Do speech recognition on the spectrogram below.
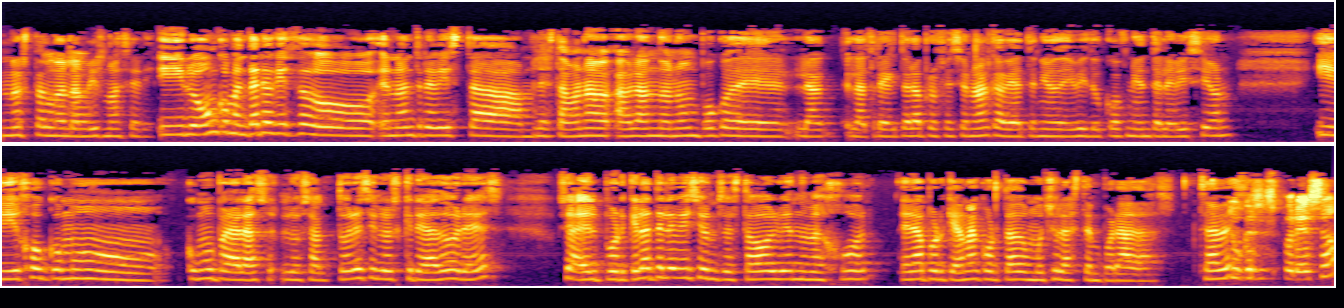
no estando en la misma serie. Y luego un comentario que hizo en una entrevista, le estaban hablando ¿no? un poco de la, la trayectoria profesional que había tenido David Duchovny en televisión y dijo cómo, cómo para las- los actores y los creadores, o sea, el por qué la televisión se estaba volviendo mejor era porque han acortado mucho las temporadas, ¿sabes? ¿Tú crees que es por eso?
